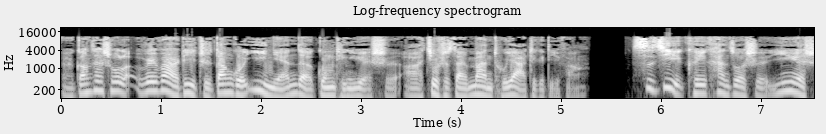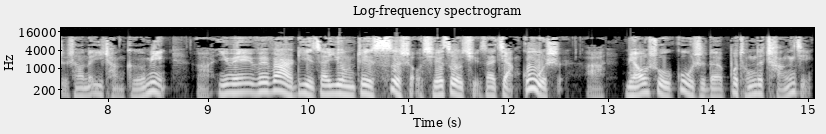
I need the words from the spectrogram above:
呃，刚才说了，维瓦尔第只当过一年的宫廷乐师啊，就是在曼图亚这个地方。四季可以看作是音乐史上的一场革命啊，因为维瓦尔第在用这四首协奏曲在讲故事啊，描述故事的不同的场景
